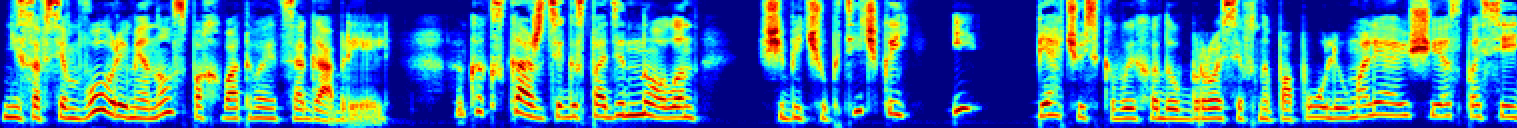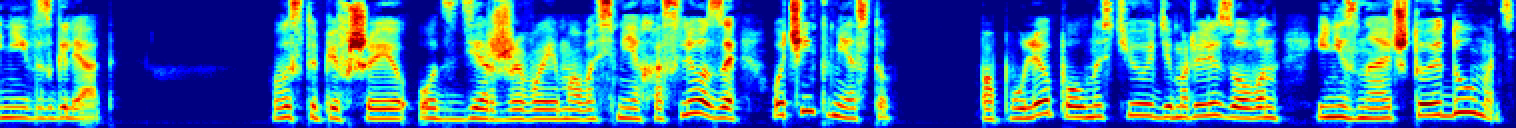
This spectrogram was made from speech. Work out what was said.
Не совсем вовремя, но спохватывается Габриэль. «Как скажете, господин Нолан!» Щебечу птичкой и пячусь к выходу, бросив на папулю умоляющий о спасении взгляд. Выступившие от сдерживаемого смеха слезы очень к месту. Папуля полностью деморализован и не знает, что и думать.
